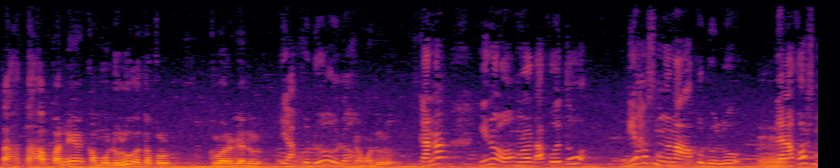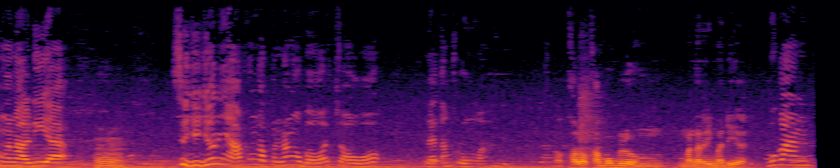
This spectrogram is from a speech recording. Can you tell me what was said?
Tah tahapannya kamu dulu atau kelu- keluarga dulu? ya aku dulu dong Kamu dulu. karena gini loh menurut aku itu dia harus mengenal aku dulu Hmm. dan aku harus mengenal dia Hmm. sejujurnya aku nggak pernah ngebawa cowok datang ke rumah gitu. Oh, kalau kamu belum menerima dia, bukan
